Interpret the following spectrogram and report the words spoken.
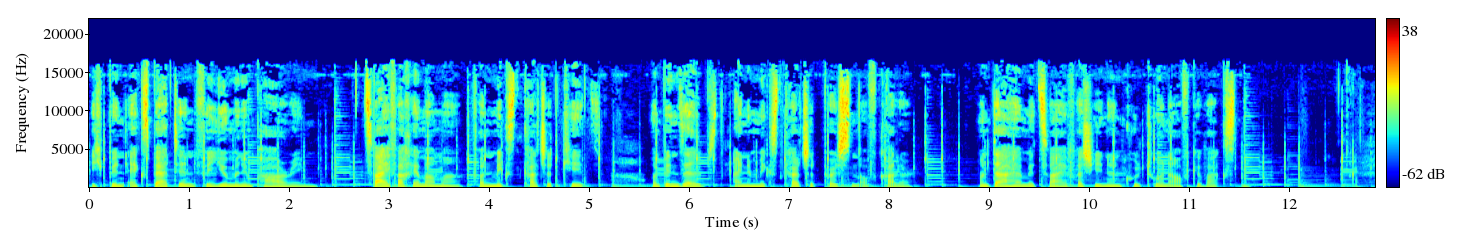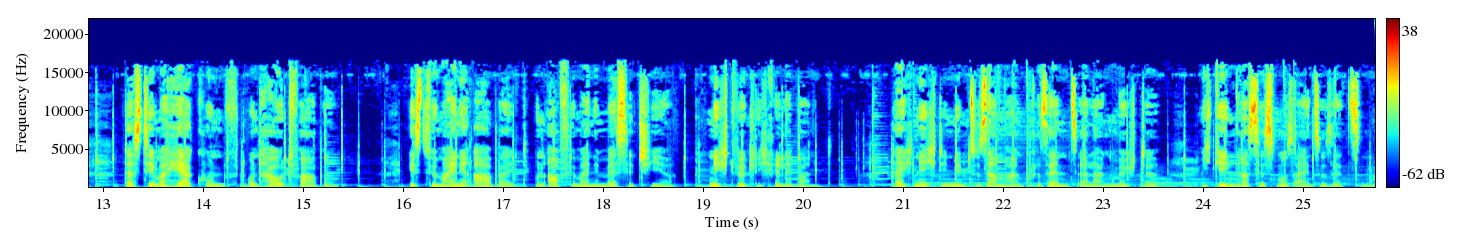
Ich bin Expertin für Human Empowering, zweifache Mama von Mixed Cultured Kids und bin selbst eine Mixed Cultured Person of Color und daher mit zwei verschiedenen Kulturen aufgewachsen. Das Thema Herkunft und Hautfarbe ist für meine Arbeit und auch für meine Message hier nicht wirklich relevant, da ich nicht in dem Zusammenhang Präsenz erlangen möchte, mich gegen Rassismus einzusetzen,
